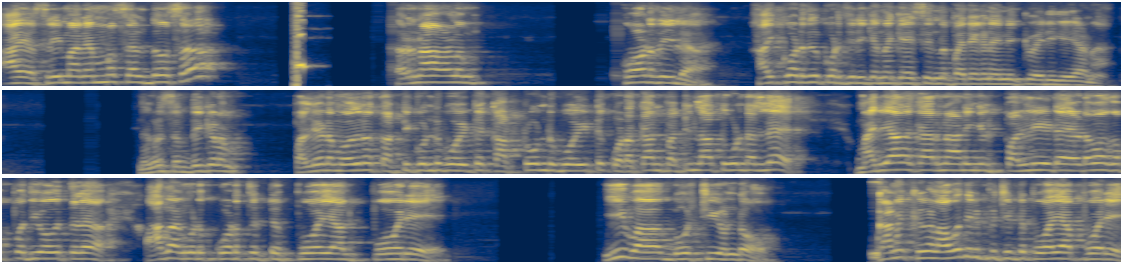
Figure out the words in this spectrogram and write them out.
ആയ ശ്രീമാൻ എം എസ് എൽദോസ് എറണാകുളം കോടതിയിൽ ഹൈക്കോടതിയിൽ കൊടുത്തിരിക്കുന്ന കേസ് ഇന്ന് പരിഗണനയ്ക്ക് വരികയാണ്. നിങ്ങൾ ശ്രദ്ധിക്കണം. പള്ളിയുടെ മോതിരം തട്ടിക്കൊണ്ട് പോയിട്ട് കട്ടുകൊണ്ട് പോയിട്ട് കൊടുക്കാൻ പറ്റില്ലാത്തത് കൊണ്ടല്ലേ മര്യാദക്കാരനാണെങ്കിൽ പള്ളിയുടെ ഇടവക പൊതുയോഗത്തിൽ അത് അങ്ങോട്ട് കൊടുത്തിട്ട് പോയാൽ പോരെ? ഈ ഗോഷ്ഠിയുണ്ടോ? കണക്കുകൾ അവതരിപ്പിച്ചിട്ട് പോയാൽ പോരെ?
